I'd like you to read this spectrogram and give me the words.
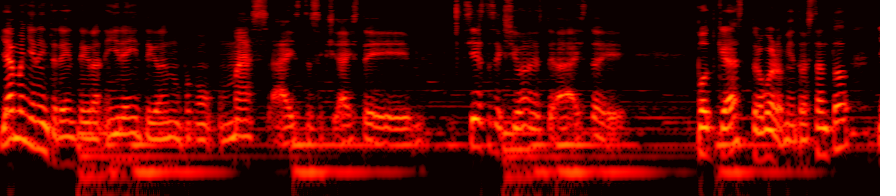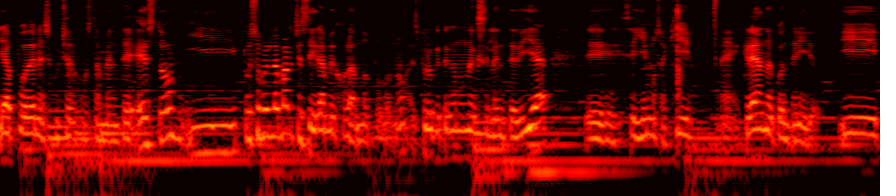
Ya mañana iré integrando un poco más a esta, a este, sí, a esta sección, a este, a este podcast. Pero bueno, mientras tanto, ya pueden escuchar justamente esto. Y pues sobre la marcha se irá mejorando todo, ¿no? Espero que tengan un excelente día. Eh, seguimos aquí eh, creando contenido. Y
